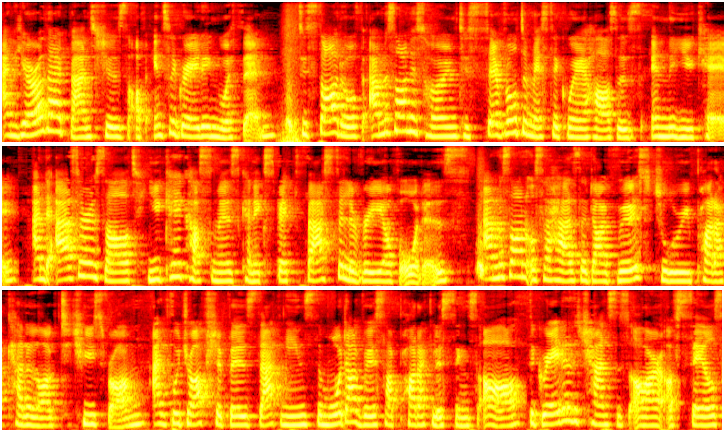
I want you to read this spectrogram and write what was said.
and here are the advantages of integrating with them. To start off, Amazon is home to several domestic warehouses in the UK, and as a result, UK customers can expect fast delivery of orders. Amazon also has a diverse jewelry product catalog to choose from. And for dropshippers, that means the more diverse our product listings are, the greater the chances are of sales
